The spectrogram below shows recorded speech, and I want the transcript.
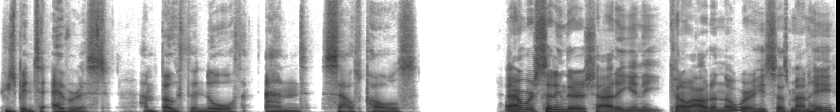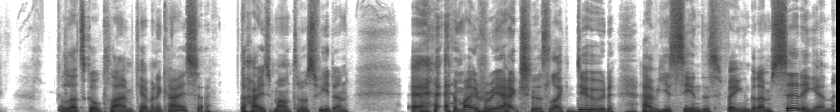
who's been to Everest and both the North and South Poles. And we're sitting there chatting, and he kind of out of nowhere, he says, Man, hey, let's go climb Kebnekaise, the highest mountain of Sweden. And my reaction is like, dude, have you seen this thing that I'm sitting in?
